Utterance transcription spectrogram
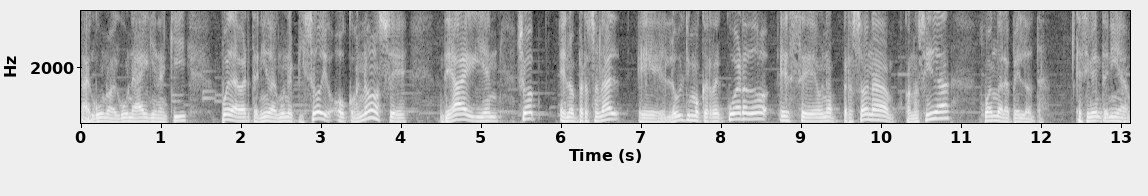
alguno, alguna, alguien aquí puede haber tenido algún episodio o conoce de alguien. Yo, en lo personal, eh, lo último que recuerdo es una persona conocida jugando a la pelota, que si bien tenía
